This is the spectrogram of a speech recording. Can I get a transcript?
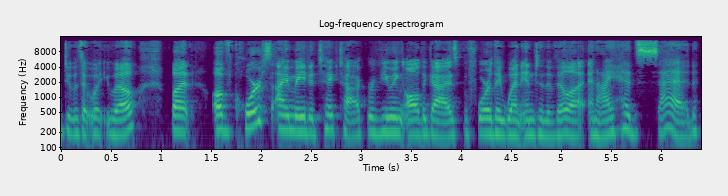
do with it what you will. But of course, I made a TikTok reviewing all the guys before they went into the villa. And I had said,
